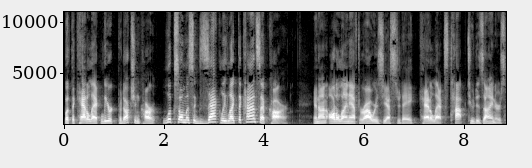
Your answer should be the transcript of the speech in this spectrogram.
But the Cadillac Lyriq production car looks almost exactly like the concept car. And on Autoline After Hours yesterday, Cadillac's top two designers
